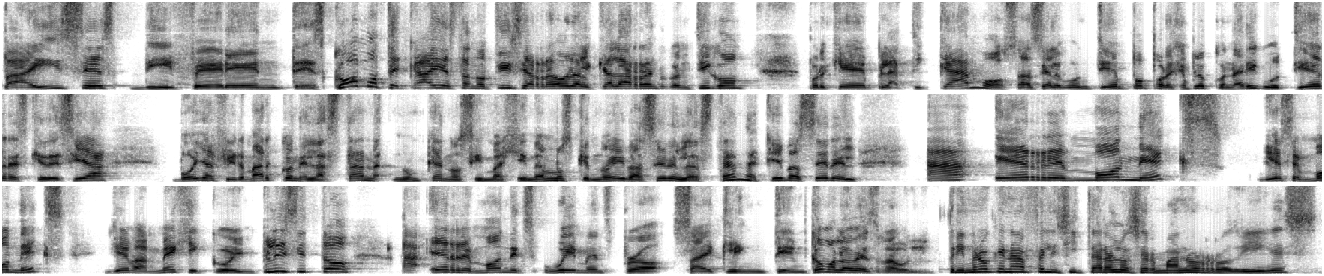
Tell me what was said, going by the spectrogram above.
países diferentes. ¿Cómo te cae esta noticia, Raúl Alcalá? Arranco contigo, porque platicamos hace algún tiempo, por ejemplo, con Ari Gutiérrez, que decía, voy a firmar con el Astana. Nunca nos imaginamos que no iba a ser el Astana, que iba a ser el AR Monex, y ese Monex lleva México implícito a R Monix Women's Pro Cycling Team. ¿Cómo lo ves, Raúl? Primero que nada, felicitar a los hermanos Rodríguez,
